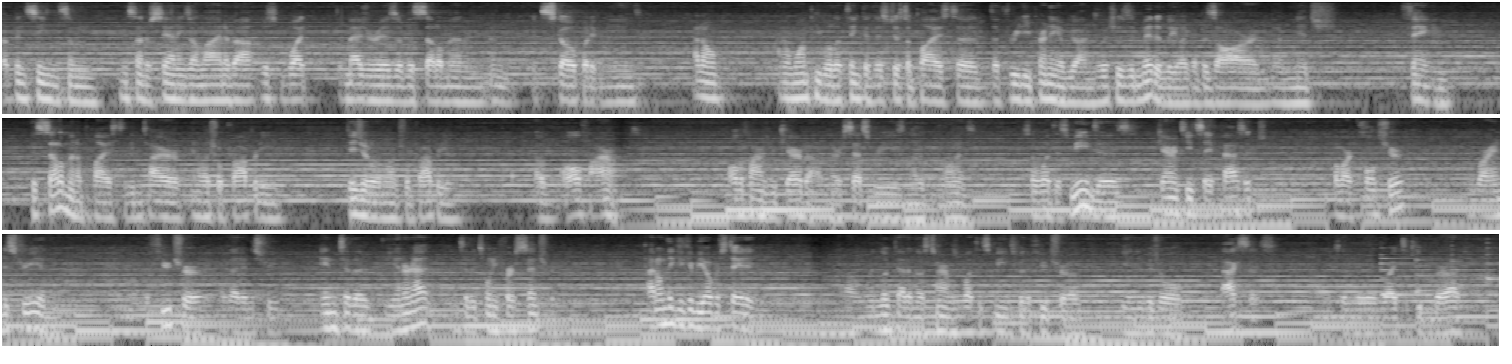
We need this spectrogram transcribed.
I've been seeing some misunderstandings online about just what the measure is of the settlement and, and its scope, what it means. I don't I don't want people to think that this just applies to the 3D printing of guns, which is admittedly like a bizarre and, and niche thing. The settlement applies to the entire intellectual property, digital intellectual property of all firearms, all the firearms we care about, their accessories and other components. So what this means is guaranteed safe passage of our culture, of our industry, and the future of that industry into the, the internet, into the 21st century. I don't think it can be overstated uh, when looked at in those terms what this means for the future of the individual access uh, to the right to keep and bear arms.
